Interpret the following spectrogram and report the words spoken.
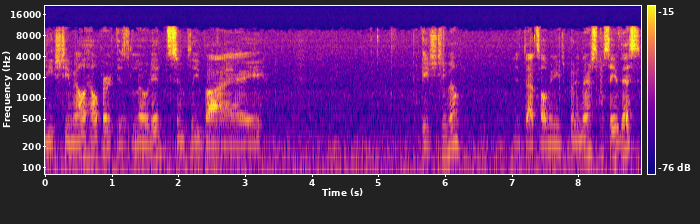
The HTML helper is loaded simply by HTML. That's all we need to put in there, so we'll save this.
